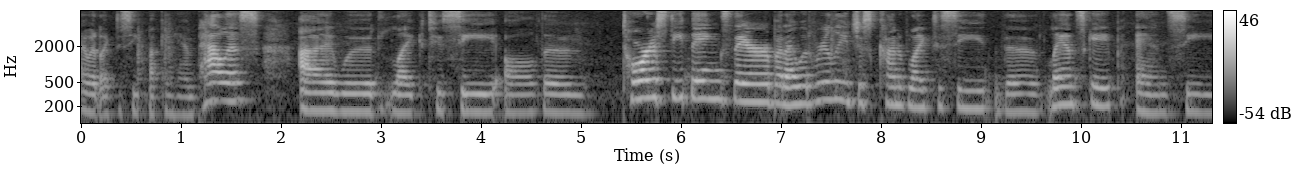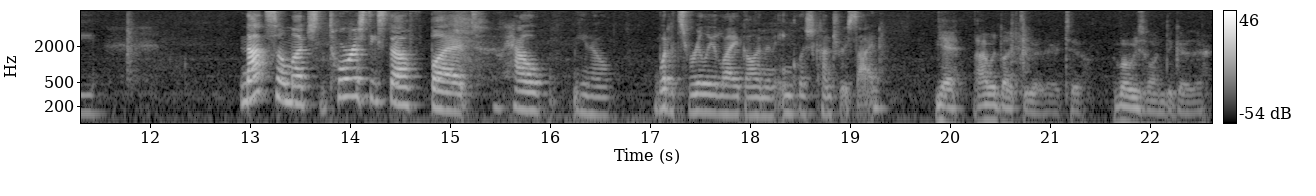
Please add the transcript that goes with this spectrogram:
I would like to see Buckingham Palace. I would like to see all the touristy things there, but I would really just kind of like to see the landscape and see not so much the touristy stuff, but how, you know, what it's really like on an English countryside. Yeah, I would like to go there too. I've always wanted to go there.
